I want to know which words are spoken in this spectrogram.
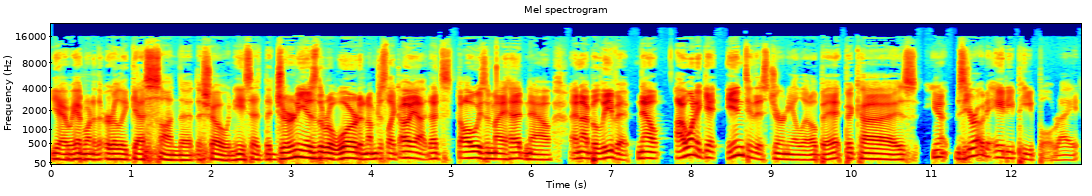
Yeah, we had one of the early guests on the, the show, and he said the journey is the reward. And I'm just like, oh, yeah, that's always in my head now. And I believe it. Now, I want to get into this journey a little bit because, you know, zero to 80 people, right?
